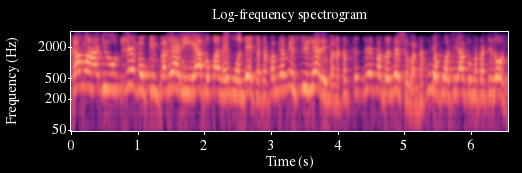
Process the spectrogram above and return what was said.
Kama hajui dereva ukimpa gari hapo bwana hebu endesha atakwambia mimi sijui gari bwana tafuta dereva tuendeshe bwana takuja kuwatia watu matatizoni.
